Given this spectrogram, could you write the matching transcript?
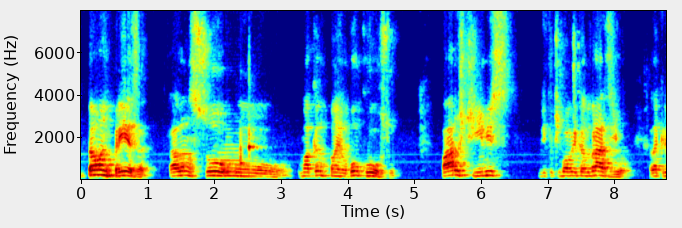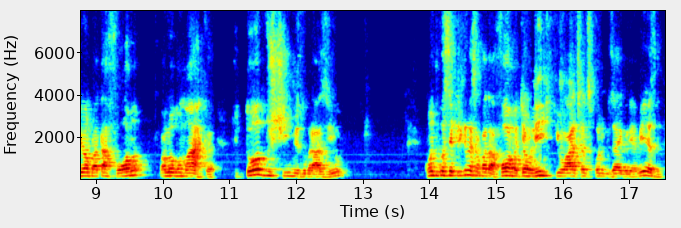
Então, a empresa ela lançou um, uma campanha, um concurso para os times de futebol americano do Brasil. Ela criou uma plataforma, uma logomarca de todos os times do Brasil, quando você clica nessa plataforma, que é um link que o Alex vai disponibilizar aí a mesa,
